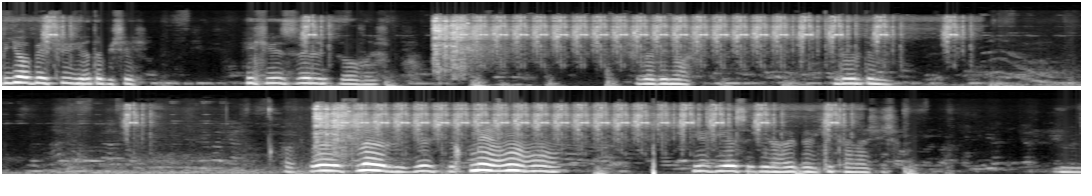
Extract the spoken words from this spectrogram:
ya beş yüz ya da bir şey. 250 lira olur. Şurada bin var. Gördüm. Arkadaşlar yüz çıkmıyor. Yüz gelse bir hayır iki tane açacağım. Hmm.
